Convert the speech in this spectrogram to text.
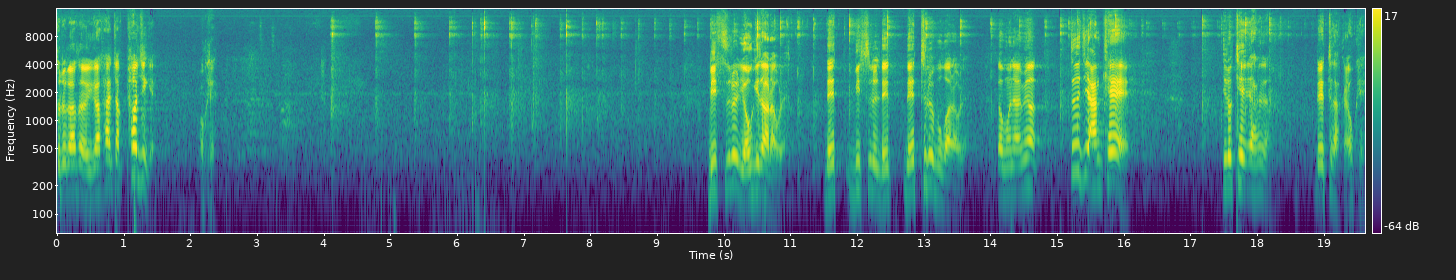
들어가서 여기가 살짝 펴지게. 오케이. 미스를 여기다 하라 그래. 넷, 미스를 넷, 네트를 보고 하라 그래. 그러니까 뭐냐면 뜨지 않게 이렇게 하는. 네트 가까이. 오케이.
